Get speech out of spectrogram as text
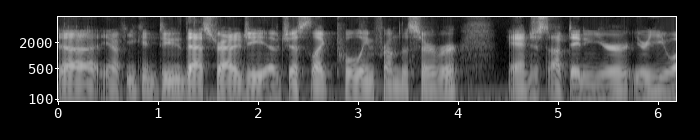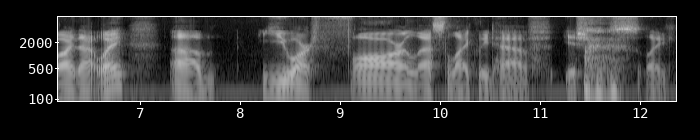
uh, you know, if you can do that strategy of just like pulling from the server and just updating your your UI that way, um, you are far less likely to have issues like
